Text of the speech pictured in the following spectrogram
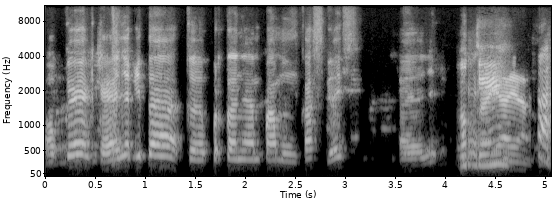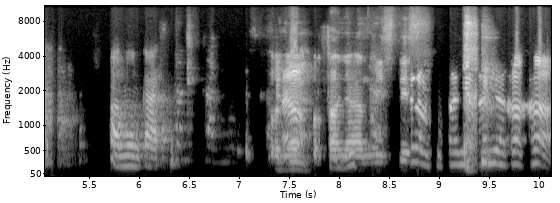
Oke, kayaknya kita ke pertanyaan pamungkas, guys. Kayaknya. Oke. Okay. Ya, ya. pamungkas. Pertanyaan, pertanyaan mistis. Pertanyaannya, Kakak.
